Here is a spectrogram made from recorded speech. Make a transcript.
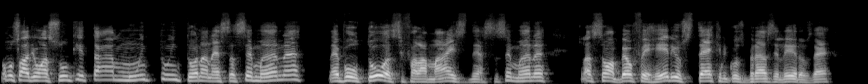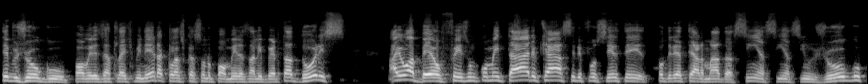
Vamos falar de um assunto que está muito em tona nesta semana, né? Voltou a se falar mais nesta semana em relação a Abel Ferreira e os técnicos brasileiros, né? Teve o jogo Palmeiras e Atlético Mineiro, a classificação do Palmeiras na Libertadores. Aí o Abel fez um comentário que, ah, se ele fosse ele, ter, poderia ter armado assim, assim, assim o jogo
